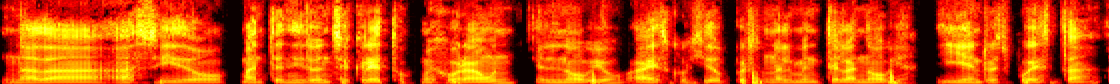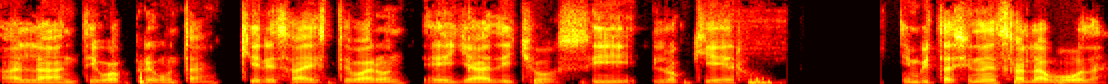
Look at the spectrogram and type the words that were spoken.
Nada ha sido mantenido en secreto. Mejor aún, el novio ha escogido personalmente a la novia y en respuesta a la antigua pregunta ¿quieres a este varón? Ella ha dicho, sí, lo quiero. Invitaciones a la boda.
